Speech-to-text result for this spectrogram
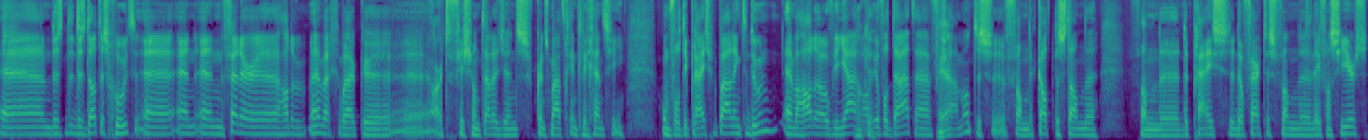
uh, dus, dus dat is goed. Uh, en, en verder hadden we, wij gebruiken artificial intelligence, kunstmatige intelligentie, om bijvoorbeeld die prijsbepaling te doen. En we hadden over de jaren okay. al heel veel data verzameld. Ja. Dus van de katbestanden, van de, de prijs, de offertes van de leveranciers.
